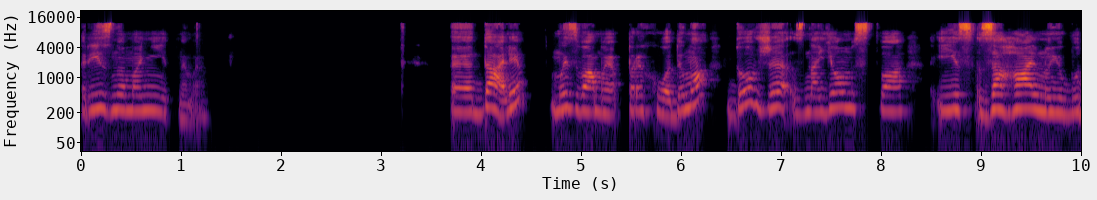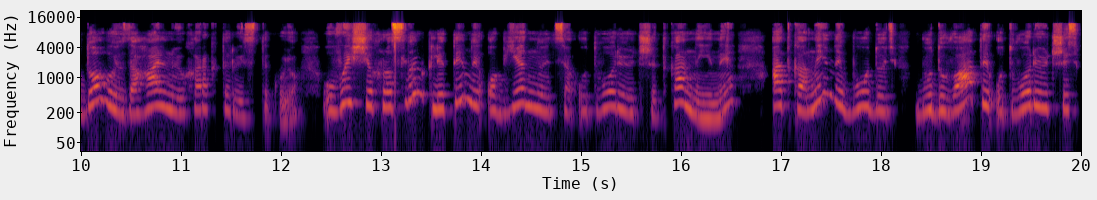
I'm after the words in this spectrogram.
різноманітними. Е, далі ми з вами переходимо до вже знайомства із загальною будовою, загальною характеристикою. У вищих рослин клітини об'єднуються, утворюючи тканини, а тканини будуть будувати, утворюючись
